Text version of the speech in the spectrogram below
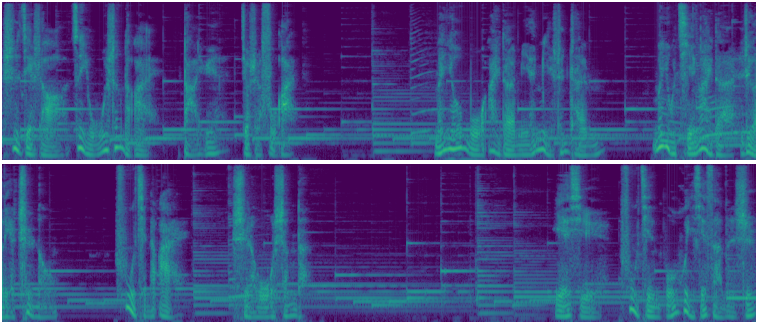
世界上最无声的爱，大约就是父爱。没有母爱的绵密深沉，没有情爱的热烈炽浓，父亲的爱是无声的。也许父亲不会写散文诗，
